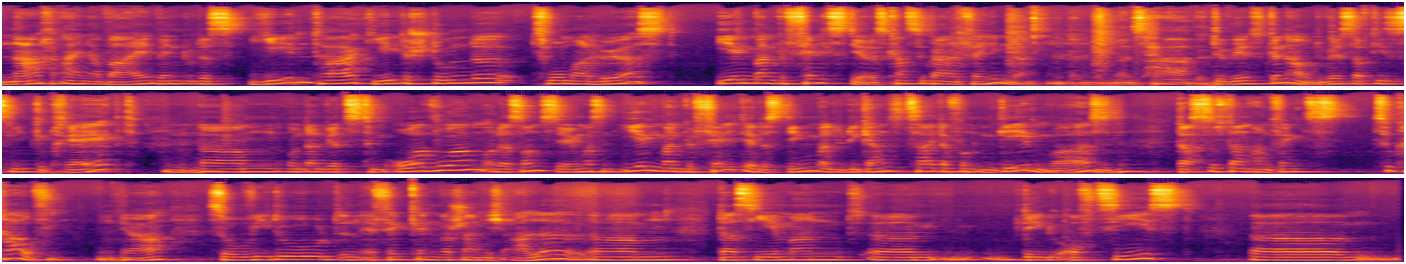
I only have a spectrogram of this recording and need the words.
nach einer Weile, wenn du das jeden Tag, jede Stunde zweimal hörst, irgendwann gefällt es dir. Das kannst du gar nicht verhindern. Und dann will man es haben. Du wirst, genau, du wirst auf dieses Lied geprägt mhm. ähm, und dann wird es zum Ohrwurm oder sonst irgendwas und irgendwann gefällt dir das Ding, weil du die ganze Zeit davon umgeben warst, mhm. dass du es dann anfängst zu kaufen. Mhm. Ja, so wie du, den Effekt kennen wahrscheinlich alle, ähm, dass jemand, ähm, den du oft siehst, ähm,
